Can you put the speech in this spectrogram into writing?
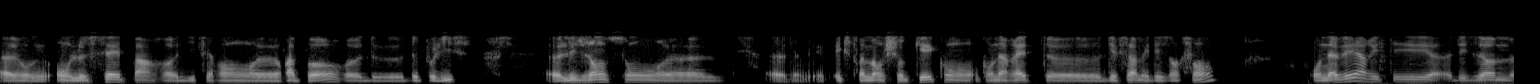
Euh, on le sait par euh, différents rapports de, police. les gens sont extrêmement choqués qu'on arrête des femmes et des enfants. On avait arrêté euh, des hommes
